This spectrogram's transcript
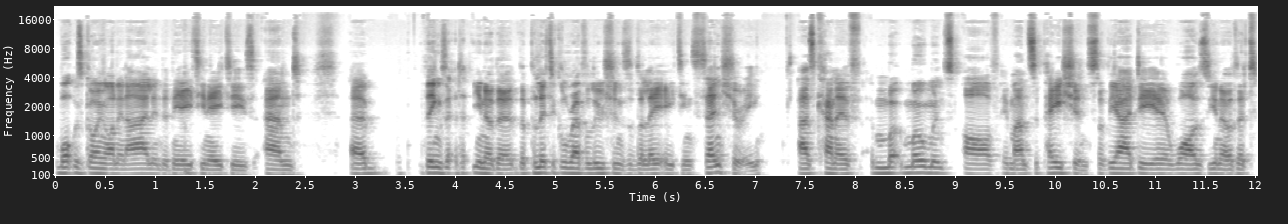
what was going on in Ireland in the 1880s and uh, things that you know the the political revolutions of the late 18th century as kind of moments of emancipation. So the idea was, you know, that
